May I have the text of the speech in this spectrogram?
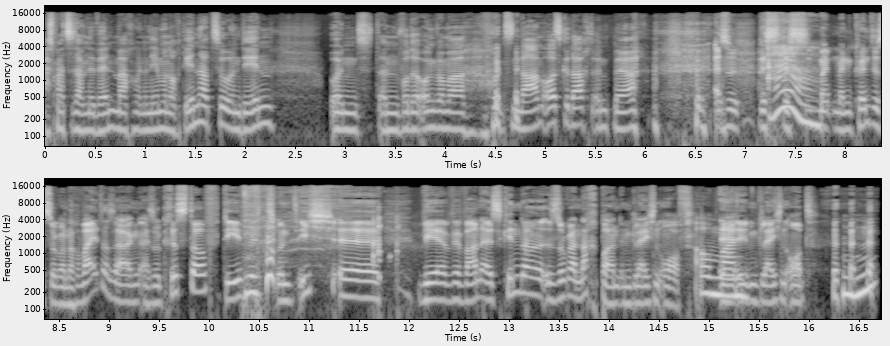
lass mal zusammen eine Band machen und dann nehmen wir noch den dazu und den. Und dann wurde irgendwann mal uns ein Namen ausgedacht und naja. Also das, ah. das, man, man, könnte es sogar noch weiter sagen. Also Christoph, David und ich, äh, wir, wir waren als Kinder sogar Nachbarn im gleichen Ort. Oh Mann. Äh, Im gleichen Ort. Mhm.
